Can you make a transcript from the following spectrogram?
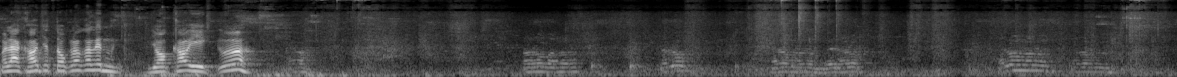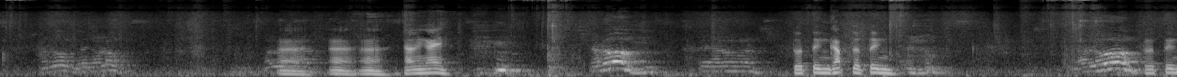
เวลาเขาจะตกแล้วก็เล่นหยอกเขาอีก เออเออเออเออทำยังไง นอนลงเดินนอนลงนอน ตัวตึงครับตัวตึงนอนลงตัวตึง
